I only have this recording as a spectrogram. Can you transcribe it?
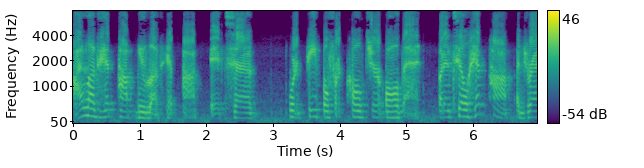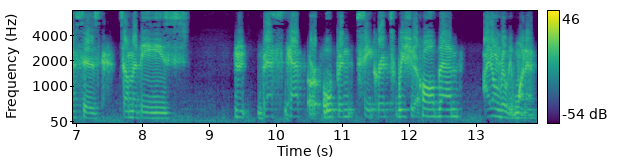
I love hip hop. You love hip hop. It's a for people, for culture, all that. But until hip hop addresses some of these best kept or open secrets, we should call them, I don't really want to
